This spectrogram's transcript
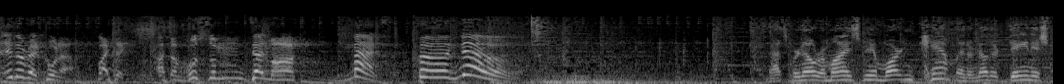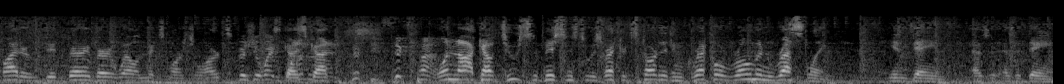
And in the red corner, fighting out of Husum, Denmark, Mads Burnell. Mads Burnell reminds me of Martin Kampmann, another Danish fighter who did very, very well in mixed martial arts. This guy's got one knockout, two submissions to his record. Started in Greco-Roman wrestling in Dane as a, as a Dane.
